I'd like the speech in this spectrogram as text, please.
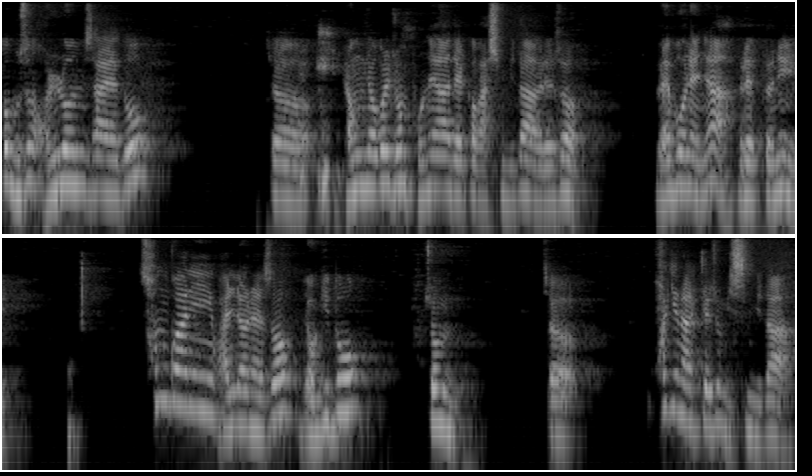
또 무슨 언론사에도 저 병력을 좀 보내야 될 것 같습니다. 그래서 왜 보내냐? 그랬더니 선관위 관련해서 여기도 좀 저 확인할 게 좀 있습니다.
